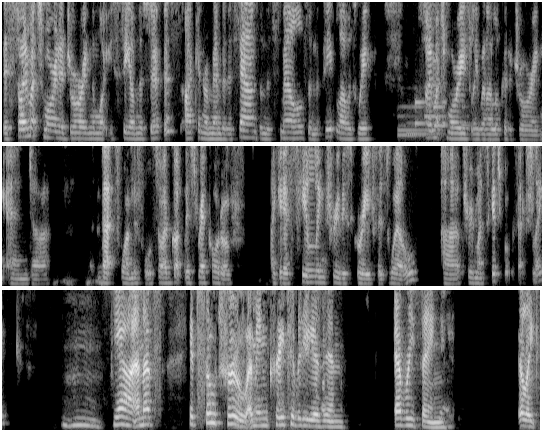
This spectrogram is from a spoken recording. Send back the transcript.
there's so much more in a drawing than what you see on the surface. I can remember the sounds and the smells and the people I was with so much more easily when I look at a drawing, and uh, that's wonderful. So I've got this record of, I guess, healing through this grief as well uh, through my sketchbooks, actually. Mm-hmm. Yeah, and that's it's so true. I mean, creativity is in everything, like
